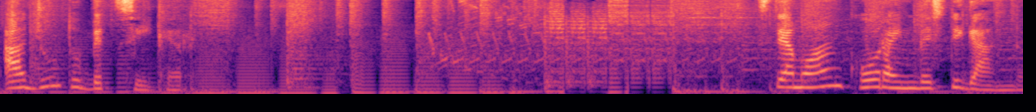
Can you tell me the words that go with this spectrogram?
ha aggiunto Betziker. Stiamo ancora investigando,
